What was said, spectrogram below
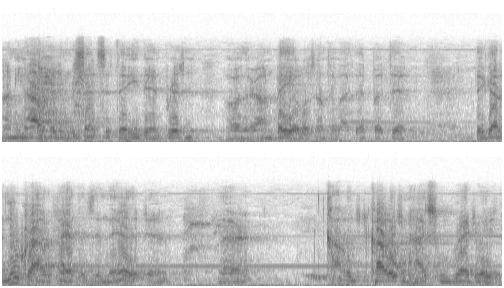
I mean out of it in the sense that they're either in prison or they're on bail or something like that. But uh, they got a new crowd of Panthers in there that uh, are college, college and high school graduates,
